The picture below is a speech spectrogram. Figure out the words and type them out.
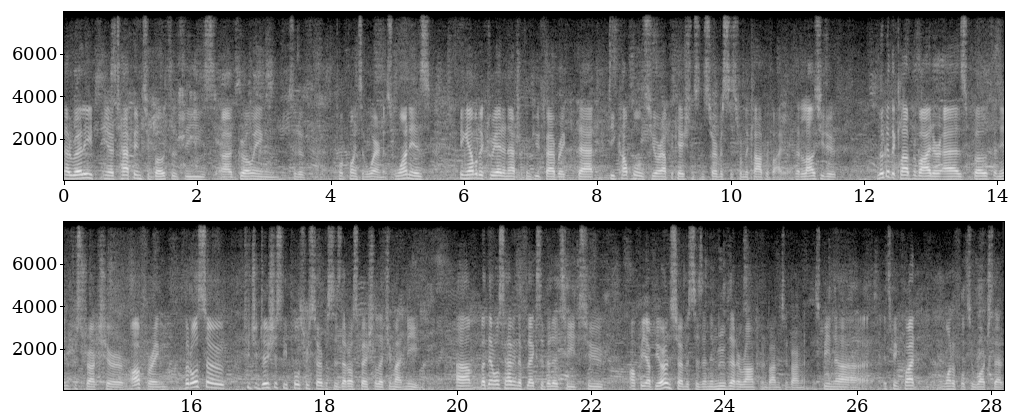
that really, you know, tap into both of these uh, growing sort of points of awareness. One is being able to create a natural compute fabric that decouples your applications and services from the cloud provider, that allows you to look at the cloud provider as both an infrastructure offering, but also to judiciously pull through services that are special that you might need. Um, but then also having the flexibility to offer up your own services and then move that around from environment to environment. It's been, uh, it's been quite wonderful to watch that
